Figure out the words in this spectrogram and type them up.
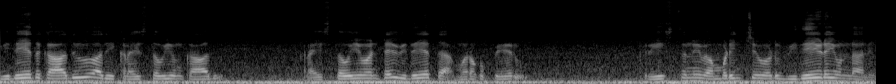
విధేయత కాదు అది క్రైస్తవ్యం కాదు. క్రైస్తవ్యం అంటే విధేయత మరొక పేరు. క్రీస్తుని వెంబడించేవాడు విధేయుడై ఉండాలి.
